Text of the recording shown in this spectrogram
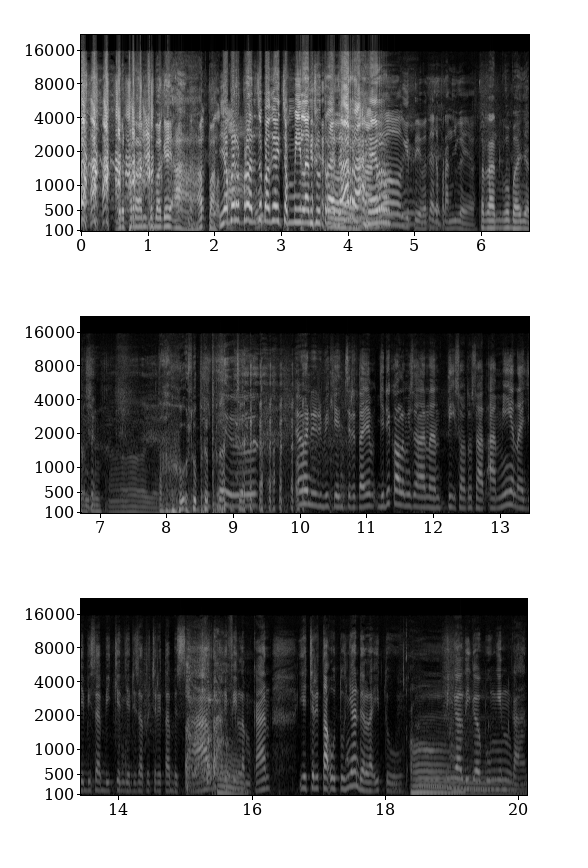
Berperan sebagai apa? Ya berperan sebagai cemilan sutradara, Her. Oh gitu ya, berarti ada peran juga ya. Peran gue banyak sih. Oh iya. Tahu lu berperan. gitu. Emang dia dibikin ceritanya. Jadi kalau misalnya nanti suatu saat Amin aja bisa bikin jadi satu cerita besar difilmkan, ya cerita utuhnya adalah itu. Oh. Tinggal digabungin kan,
